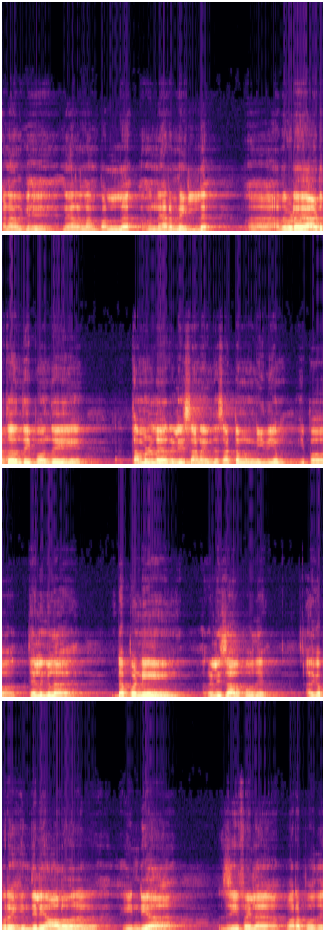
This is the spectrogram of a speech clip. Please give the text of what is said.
ஆனால் அதுக்கு நேரம்லாம் பல்ல நேரமே இல்லை. அதை விட அடுத்து வந்து இப்போ வந்து தமிழில் ரிலீஸ் ஆன இந்த சட்டம் நீதியும் இப்போ தெலுங்கில் டப் பண்ணி ரிலீஸ் ஆக போகுது. அதுக்கப்புறம் ஹிந்திலையும் ஆல் ஓவர் இந்தியா ஜி ஃபைவ்ல வரப்போகுது.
